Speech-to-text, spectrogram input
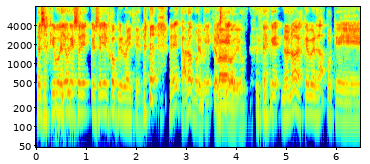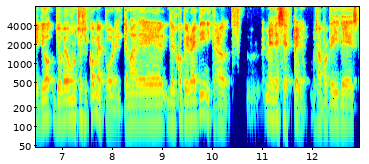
los escribo, yo que soy, que soy el copywriter. ¿Eh? Claro, porque es, que, no, no, es que es verdad, porque yo, yo veo muchos e-commerce por el tema del copywriting y claro, me desespero. O sea, porque dices,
